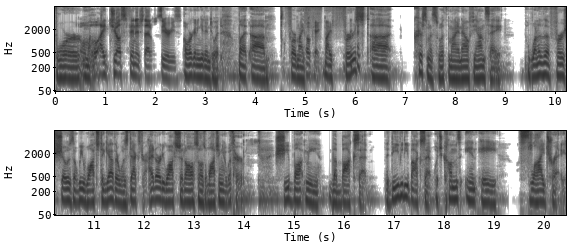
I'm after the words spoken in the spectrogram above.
for my- Oh, I just finished that whole series. Oh, we're gonna get into it, but um, for my Okay. my first uh, Christmas with my now fiance, one of the first shows that we watched together was Dexter. I'd already watched it all, so I was watching it with her. She bought me the box set, the DVD box set, which comes in a slide tray,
